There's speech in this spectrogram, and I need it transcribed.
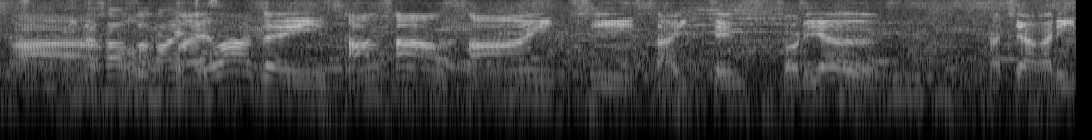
さあ今回3331は全員3331さあ1点ずつ取り合う立ち上がり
